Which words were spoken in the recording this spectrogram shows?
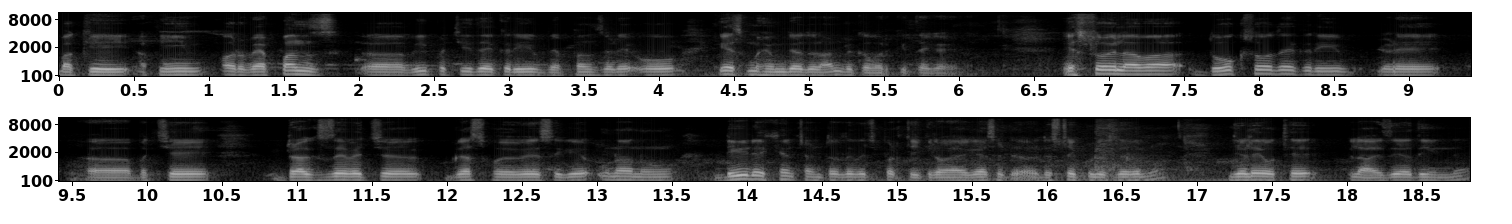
ਬਾਕੀ ਅਫੀਮ ਔਰ ਵੈਪਨਸ 20-25 ਦੇ ਕਰੀਬ ਵੈਪਨਸ ਜਿਹੜੇ ਉਹ ਇਸ ਮੁਹਿੰਮ ਦੇ ਦੌਰਾਨ ਰਿਕਵਰ ਕੀਤੇ ਗਏ ਇਸ ਤੋਂ ਇਲਾਵਾ 200 ਦੇ ਕਰੀਬ ਜਿਹੜੇ ਬੱਚੇ ਡਰੱਗਸ ਦੇ ਵਿੱਚ ਗ੍ਰਸਤ ਹੋਏ ਹੋਏ ਸੀਗੇ, ਉਹਨਾਂ ਨੂੰ ਡੀ ਐਡਿਕਸ਼ਨ ਸੈਂਟਰ ਦੇ ਵਿੱਚ ਭਰਤੀ ਕਰਵਾਇਆ ਗਿਆ ਡਿਸਟ੍ਰਿਕਟ ਪੁਲਿਸ ਦੇ ਵੱਲੋਂ, ਜਿਹੜੇ ਉੱਥੇ ਇਲਾਜ ਦੇ ਅਧੀਨ ਨੇ।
